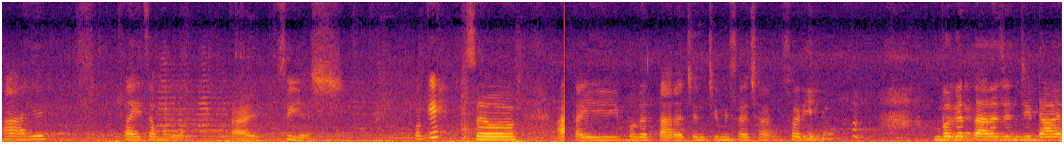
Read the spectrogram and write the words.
हा आहे. ताईचा मुलगा. हाय सुयश. ओके सो ताई भगत ताराचंदची मिसळ छान सॉरी भगत ताराचंदची डाळ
